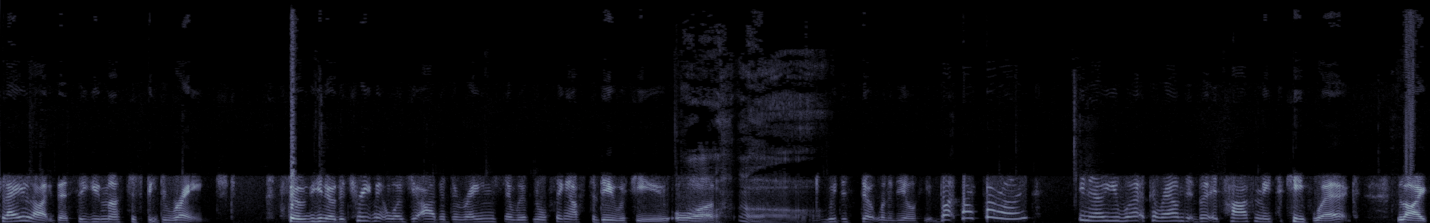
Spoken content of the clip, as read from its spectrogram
play like this, so you must just be deranged. So, you know, the treatment was you're either deranged and we have nothing else to do with you, or oh, oh. we just don't want to deal with you. But that's all right. You know, you work around it, but it's hard for me to keep work. Like,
